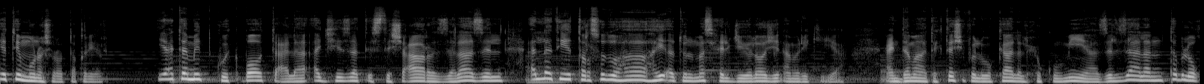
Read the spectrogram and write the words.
يتم نشر التقرير. يعتمد كويك بوت على أجهزة استشعار الزلازل التي ترصدها هيئة المسح الجيولوجي الأمريكية. عندما تكتشف الوكالة الحكومية زلزالا تبلغ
